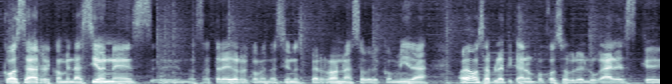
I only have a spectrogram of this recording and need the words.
cosas, recomendaciones. Eh, nos ha traído recomendaciones perronas sobre comida. Hoy vamos a platicar un poco sobre lugares que,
